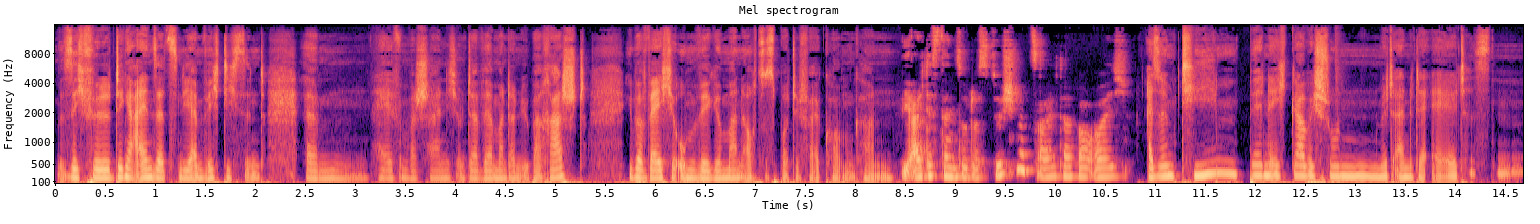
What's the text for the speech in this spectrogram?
sich für Dinge einsetzen, die einem wichtig sind, ähm, helfen wahrscheinlich. Und da wäre man dann überrascht, über welche Umwege man auch zu Spotify kommen kann. Wie alt ist denn so das Durchschnittsalter bei euch? Also im Team bin ich, glaube ich, schon mit einer der ältesten.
